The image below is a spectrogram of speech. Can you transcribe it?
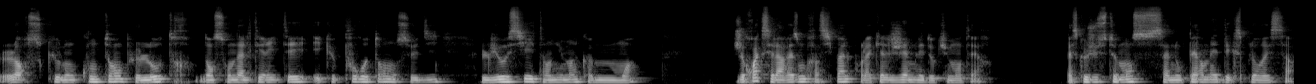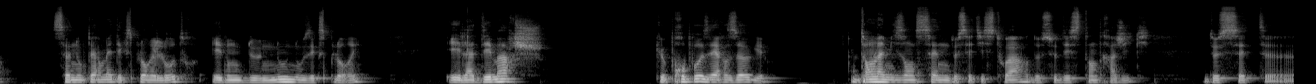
lorsque l'on contemple l'autre dans son altérité et que pour autant on se dit lui aussi est un humain comme moi. Je crois que c'est la raison principale pour laquelle j'aime les documentaires. Parce que justement, ça nous permet d'explorer ça. Ça nous permet d'explorer l'autre et donc de nous nous explorer. Et la démarche que propose Herzog dans la mise en scène de cette histoire, de ce destin tragique, de cette... Euh,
